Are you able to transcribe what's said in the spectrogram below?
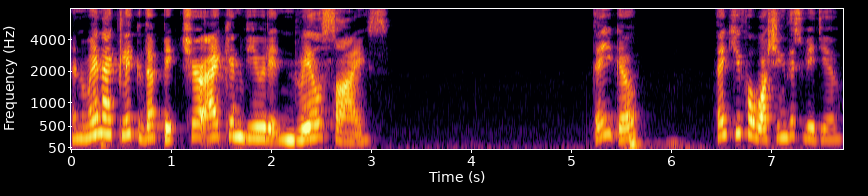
And when I click the picture, I can view it in real size. There you go. Thank you for watching this video.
